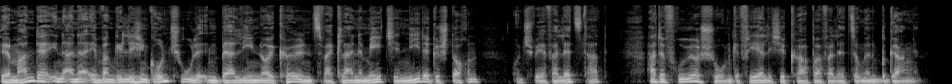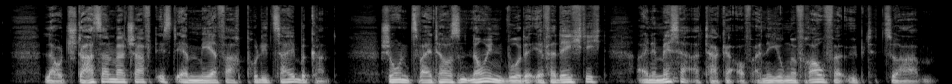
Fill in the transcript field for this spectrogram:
Der Mann, der in einer evangelischen Grundschule in Berlin-Neukölln zwei kleine Mädchen niedergestochen und schwer verletzt hat, hatte früher schon gefährliche Körperverletzungen begangen. Laut Staatsanwaltschaft ist er mehrfach Polizei bekannt. Schon 2009 wurde er verdächtigt, eine Messerattacke auf eine junge Frau verübt zu haben.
